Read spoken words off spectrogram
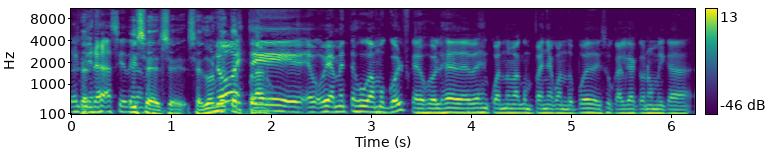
Dormir a las 7 de la noche. se, se duerme No, temprano. este, eh, obviamente jugamos golf, que Jorge de vez en cuando me acompaña cuando puede y su carga económica,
